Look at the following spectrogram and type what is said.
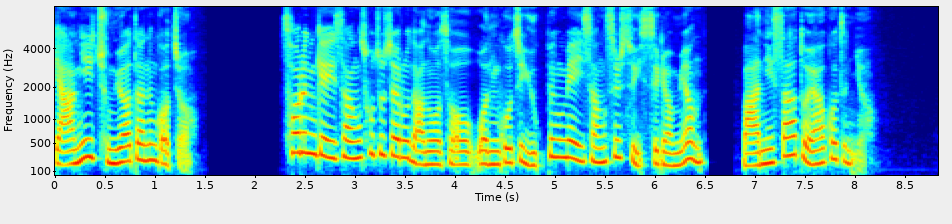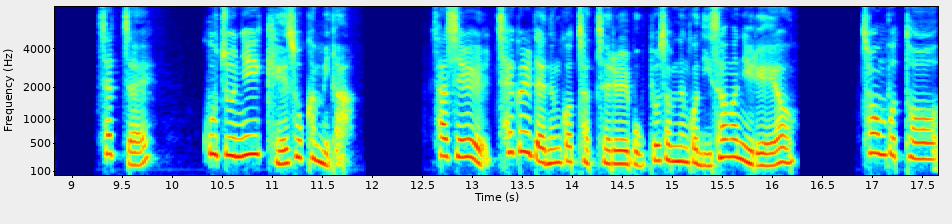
양이 중요하다는 거죠. 30개 이상 소주제로 나누어서 원고지 600매 이상 쓸 수 있으려면 많이 쌓아둬야 하거든요. 셋째, 꾸준히 계속합니다. 사실 책을 내는 것 자체를 목표 삼는 건 이상한 일이에요. 처음부터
